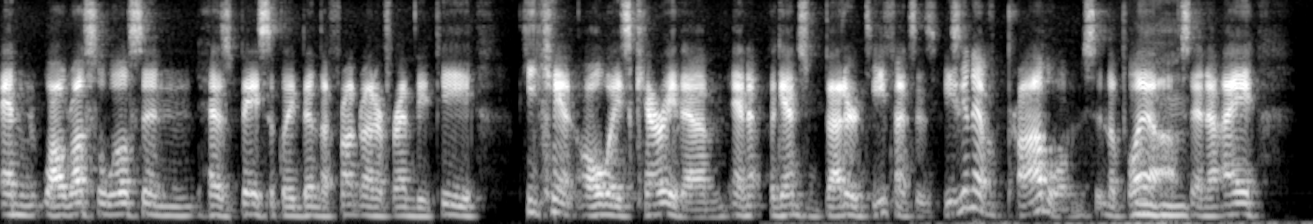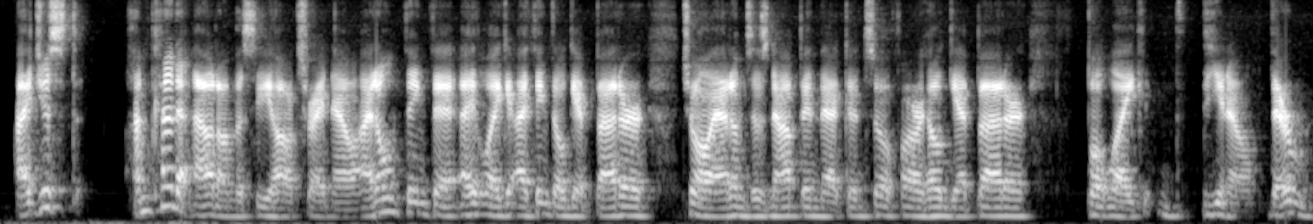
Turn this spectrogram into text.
And while Russell Wilson has basically been the front runner for MVP, he can't always carry them. And against better defenses, he's going to have problems in the mm-hmm. playoffs. And I, I just, I'm kind of out on the Seahawks right now. I don't think that, I like, I think they'll get better. Joel Adams has not been that good so far. He'll get better. But like, you know, they're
